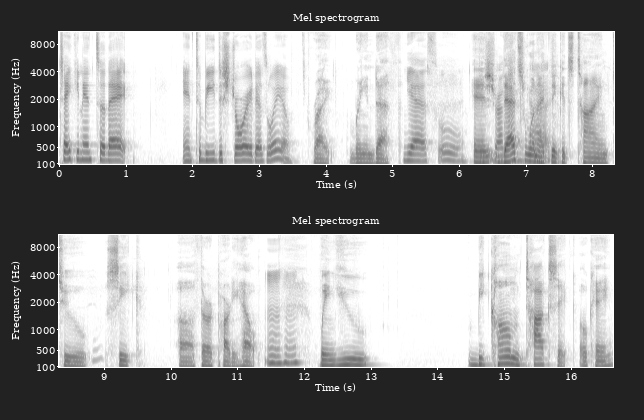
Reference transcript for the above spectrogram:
taken into that and to be destroyed as well. Right, bringing death. Yes, ooh, and that's when I think it's time to seek uh, third party help. Mm-hmm. When you become toxic, okay?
